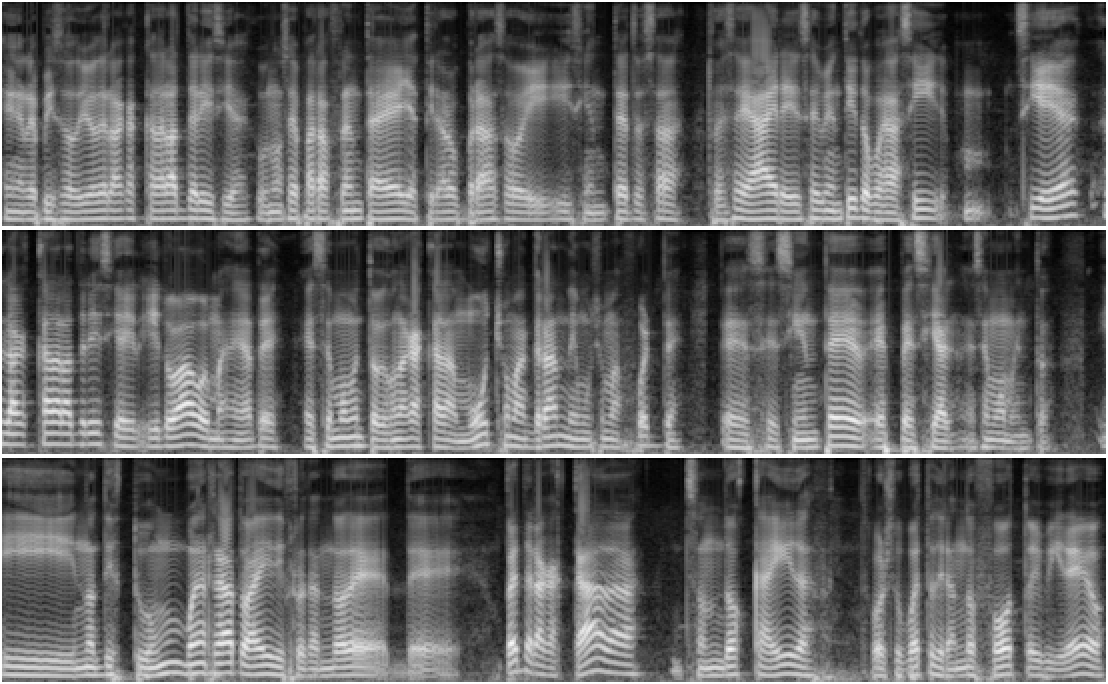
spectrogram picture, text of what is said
el episodio de la cascada de las delicias, que uno se para frente a ella, estira los brazos y, siente todo, esa, todo ese aire y ese vientito, pues así, si es la cascada las delicias y, lo hago, imagínate ese momento que es una cascada mucho más grande y mucho más fuerte, eh, se siente especial ese momento. Y nos tuvo un buen rato ahí disfrutando de, de, pues, de la cascada, son dos caídas, por supuesto, tirando fotos y videos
